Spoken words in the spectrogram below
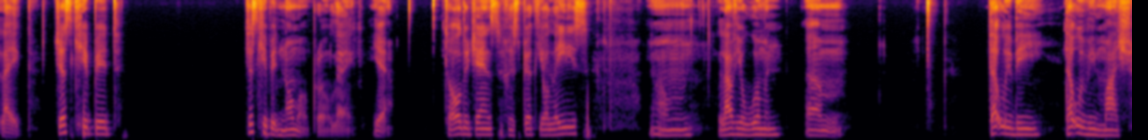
like, just keep it. Just keep it normal, bro. Like, yeah. To all the gents, respect your ladies. Um, love your woman. Um, that would be that would be much.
